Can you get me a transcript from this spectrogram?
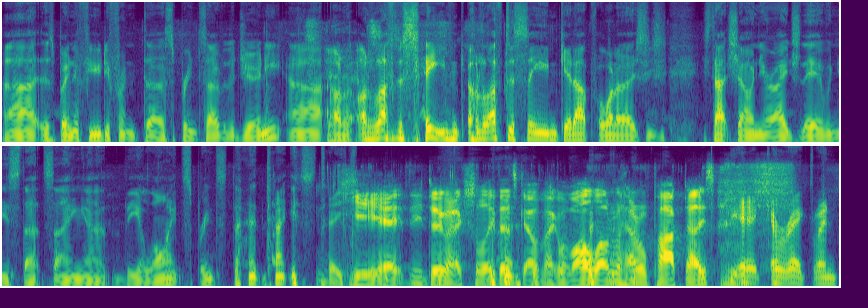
Uh, there's been a few different uh, sprints over the journey. Uh, I'd, I'd, love to see him. I'd love to see him get up for one of those. You, you start showing your age there when you start saying uh, the alliance sprints, don't, don't you, Steve? Yeah, you do actually. That's going back a while, old Harold Park days. yeah, correct. When,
